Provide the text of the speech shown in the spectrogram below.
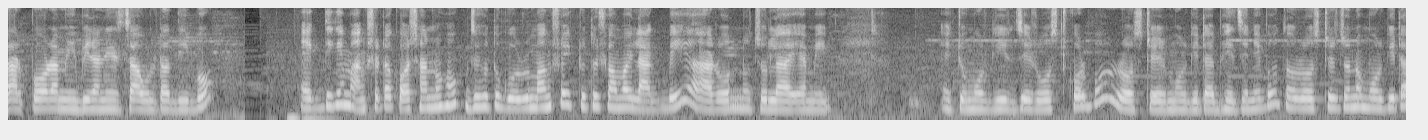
তারপর আমি বিরিয়ানির চাউলটা দিব। একদিকে মাংসটা কষানো হোক। যেহেতু গরুর মাংস, একটু তো সময় লাগবেই। আর অন্য চুলায় আমি একটু মুরগির যে রোস্ট করব, রোস্টের মুরগিটা ভেজে নেব। তো রোস্টের জন্য মুরগিটা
